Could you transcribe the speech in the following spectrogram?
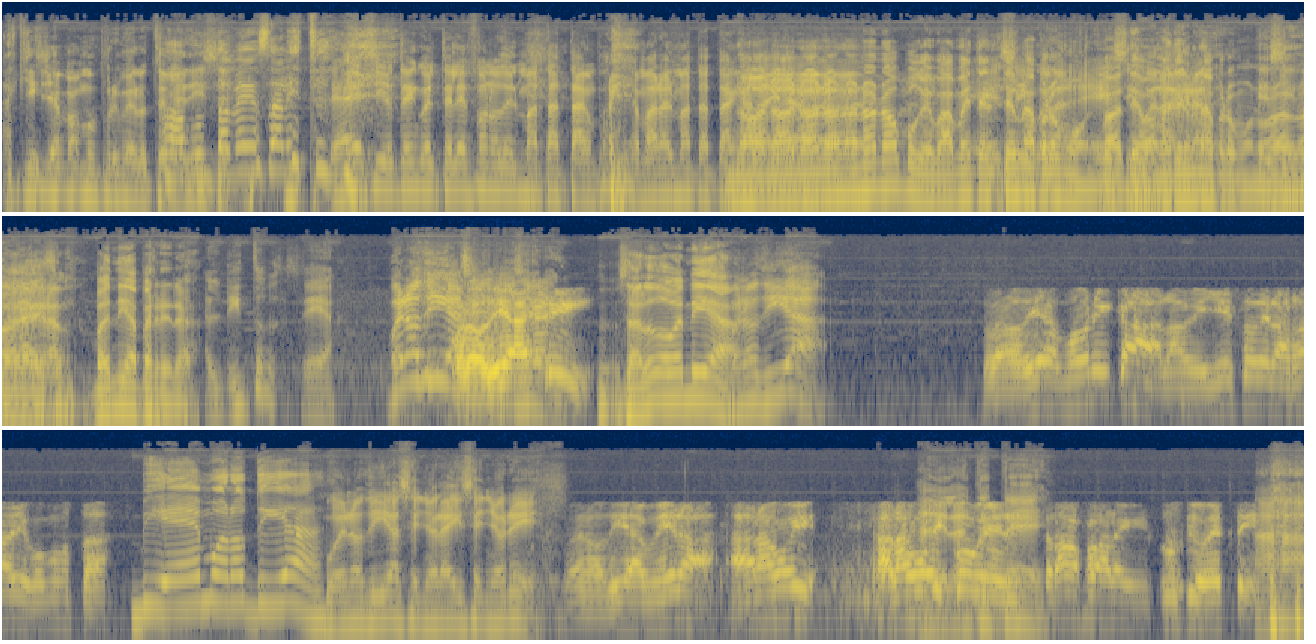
¿A quién llamamos primero? Usted me dice. En esa lista. Deja ver si yo tengo el teléfono del Matatán para llamar al Matatán. No, al no, aire. no, no, no, no, no, porque va a meterte una promo. Te va a meter una promo. No, no, eso. Buen día, Perrera. Maldito sea. Buenos días. Buenos días. Eri. Saludos, buen día. Buenos días. Buenos días, Mónica, la belleza de la radio, ¿cómo está? Bien, buenos días. Buenos días, señoras y señores. Buenos días, mira, ahora voy, ahora voy Adelante con usted. el tráfala y sucio este. Ajá.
